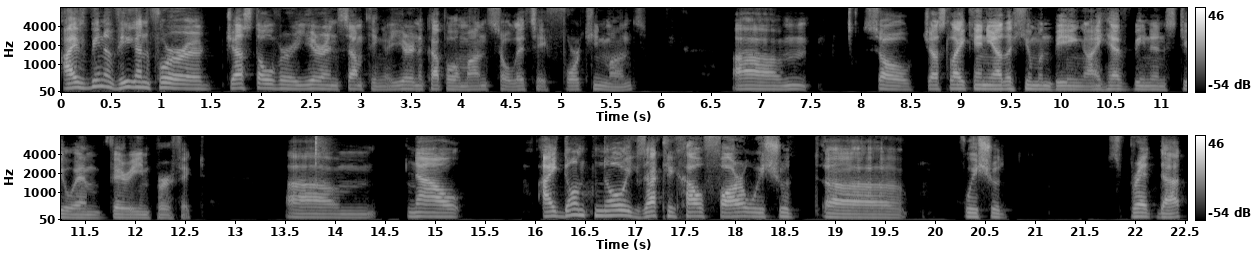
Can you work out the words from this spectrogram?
I've been a vegan for just over a year and something, a year and a couple of months. So let's say 14 months. Um, so just like any other human being, I have been and still am very imperfect. Um, now, I don't know exactly how far we should uh, we should spread that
